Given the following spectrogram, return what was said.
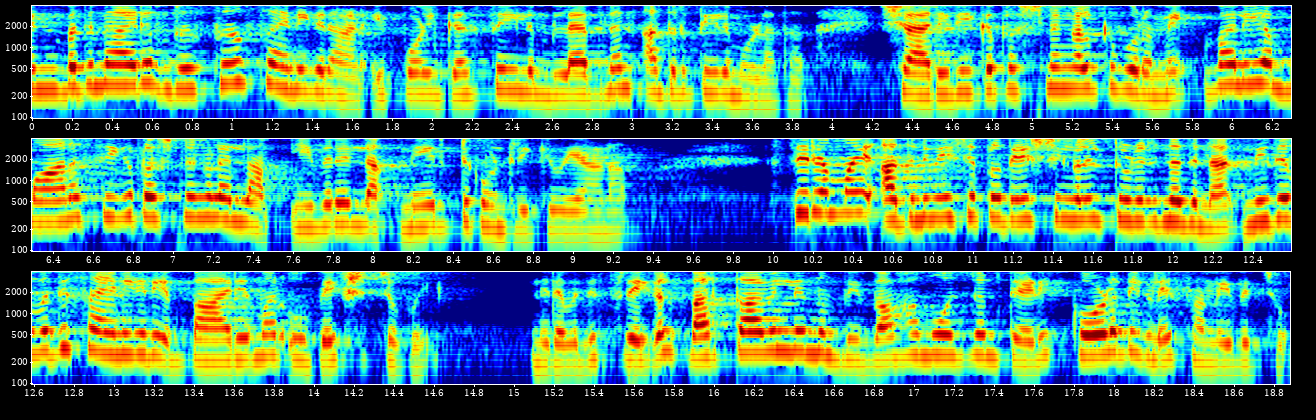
എൺപതിനായിരം റിസർവ് സൈനികരാണ് ഇപ്പോൾ ഗസയിലും ലബ്നൻ അതിർത്തിയിലുമുള്ളത്. ശാരീരിക പ്രശ്നങ്ങൾക്ക് പുറമെ വലിയ മാനസിക പ്രശ്നങ്ങളെല്ലാം ഇവരെല്ലാം നേരിട്ടുകൊണ്ടിരിക്കുകയാണ്. സ്ഥിരമായി അധിനിവേശ പ്രദേശങ്ങളിൽ തുടരുന്നതിനാൽ നിരവധി സൈനികരെ ഭാര്യമാർ ഉപേക്ഷിച്ചുപോയി. നിരവധി സ്ത്രീകൾ ഭർത്താവിൽ നിന്നും വിവാഹമോചനം തേടി കോടതികളെ സമീപിച്ചു.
